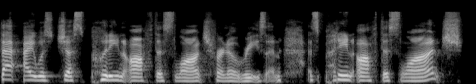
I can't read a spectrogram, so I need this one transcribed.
that I was just putting off this launch for no reason. I was putting off this launch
